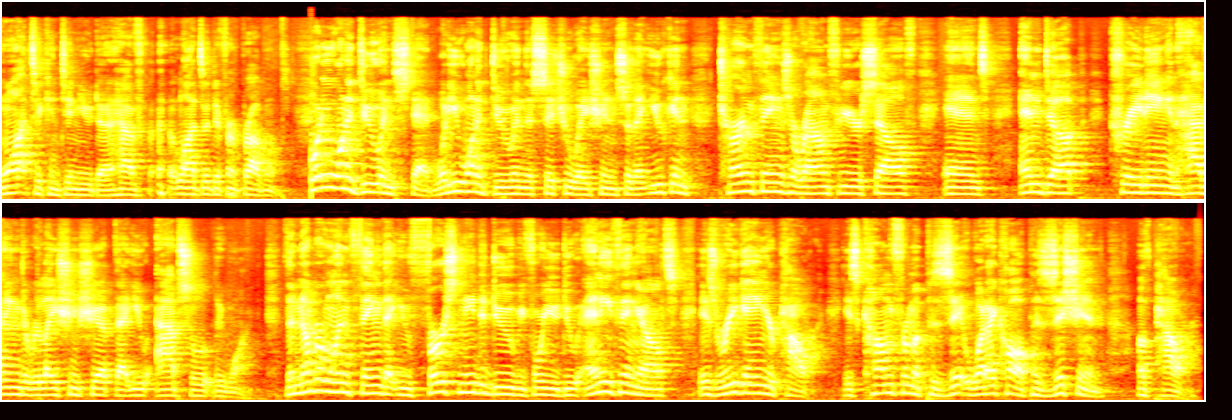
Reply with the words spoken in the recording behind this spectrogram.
want to continue to have lots of different problems. What do you want to do instead? What do you want to do in this situation so that you can turn things around for yourself and end up creating and having the relationship that you absolutely want? The number one thing that you first need to do before you do anything else is regain your power. Is come from a position, what I call a position of power.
